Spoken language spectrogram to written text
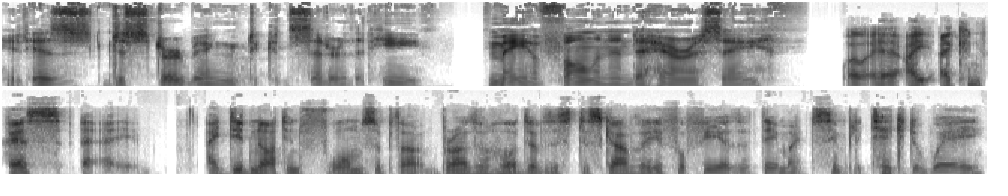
It is disturbing to consider that he may have fallen into heresy. Well, uh, I, I confess, uh, I did not inform the Brotherhood of this discovery for fear that they might simply take it away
